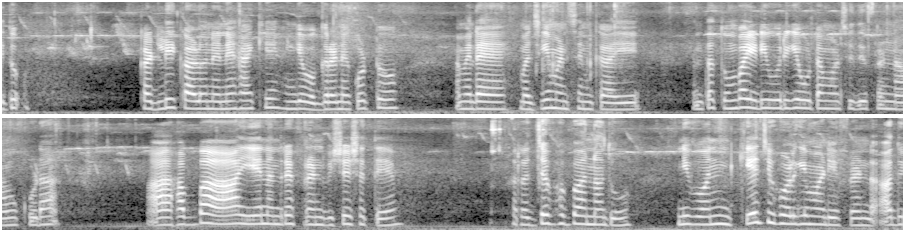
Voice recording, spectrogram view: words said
ಇದು ಕಡ್ಲೆಕಾಳು ನೆನೆ ಹಾಕಿ ಹಾಗೆ ಒಗ್ಗರಣೆ ಕೊಟ್ಟು ಆಮೇಲೆ ಮಜ್ಜಿಗೆ ಮೆಣಸಿನ್ಕಾಯಿ ಅಂತ ತುಂಬ ಇಡೀ ಊರಿಗೆ ಊಟ ಮಾಡಿಸಿದ್ವಿ ಫ್ರೆಂಡ್ ನಾವು ಕೂಡ. ಆ ಹಬ್ಬ ಏನಂದರೆ ಫ್ರೆಂಡ್ ವಿಶೇಷತೆ ರಜ್ಜಬ್ ಹಬ್ಬ ಅನ್ನೋದು. ನೀವು ಒಂದು ಕೆ ಜಿ ಹೋಳಿಗೆ ಮಾಡಿ ಫ್ರೆಂಡ್ ಅದು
